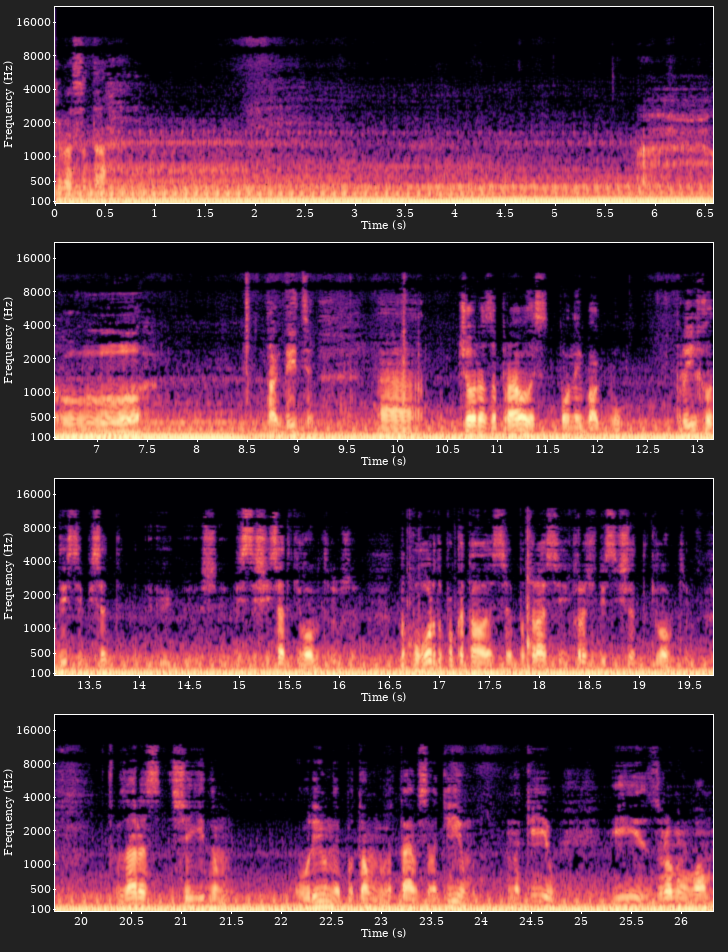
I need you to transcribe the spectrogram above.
Красота. О. Так, дивіться. Е, Вчора заправились, повний бак був. Проїхав 250, 260 кілометрів вже. Ну, по городу покаталися, по трасі, коротше, 260 кілометрів. Зараз ще їдемо у Рівне, потім вертаємося на Київ, на Київ і зробимо вам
